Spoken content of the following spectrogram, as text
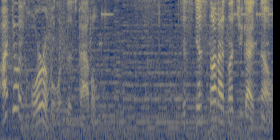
I'm doing horrible at this battle. Just, just thought I'd let you guys know.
